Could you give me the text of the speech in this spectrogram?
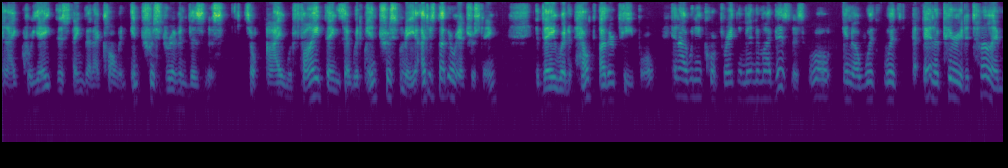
And I create this thing that I call an interest driven business. So I would find things that would interest me. I just thought they were interesting. They would help other people and I would incorporate them into my business. Well, you know, with with in a period of time,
